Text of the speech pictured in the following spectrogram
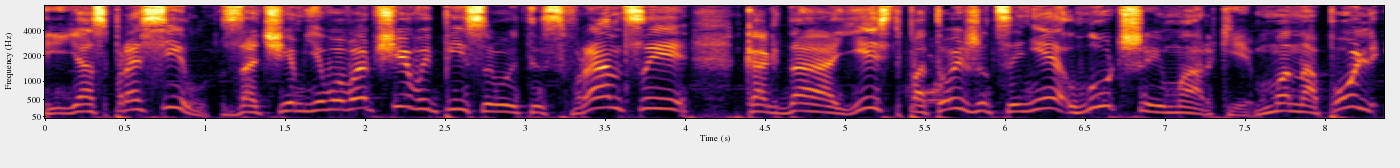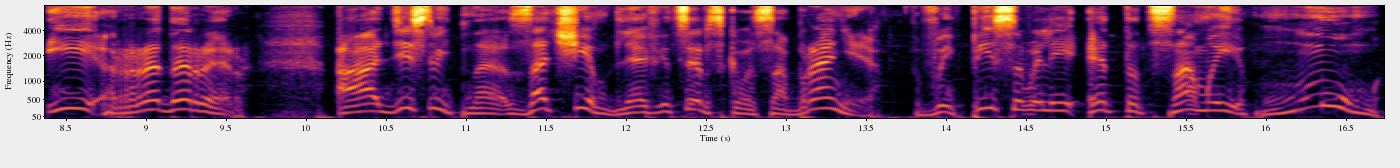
И я спросил, зачем его вообще выписывают из Франции, когда есть по той же цене лучшие марки Монополь и РДРР. А действительно, зачем для офицерского собрания выписывали этот самый МУМ?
